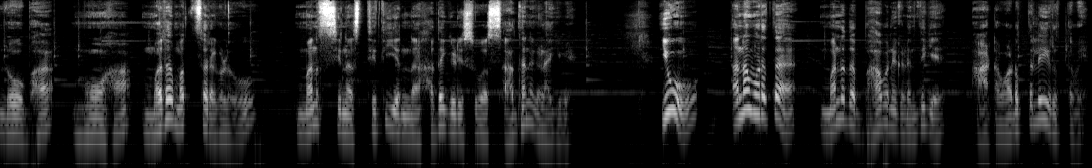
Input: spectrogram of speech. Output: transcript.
ಲೋಭ, ಮೋಹ, ಮದ ಮತ್ಸರಗಳು ಮನಸ್ಸಿನ ಸ್ಥಿತಿಯನ್ನು ಹದಗೆಡಿಸುವ ಸಾಧನಗಳಾಗಿವೆ. ಇವು ಅನವರತ ಮನದ ಭಾವನೆಗಳೊಂದಿಗೆ ಆಟವಾಡುತ್ತಲೇ ಇರುತ್ತವೆ.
